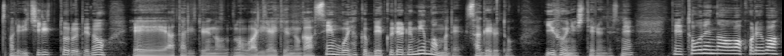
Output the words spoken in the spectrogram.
つまり1リットルでの、えーあたりというのの割合というのが1500ベクレル未満まで下げるというふうにしてるんですね。で、東電側はこれは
